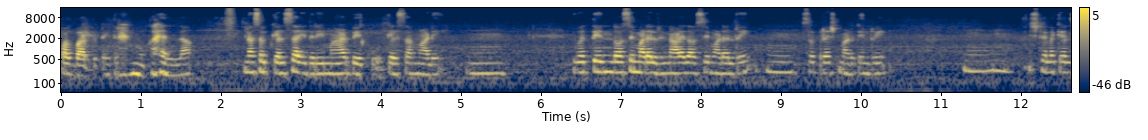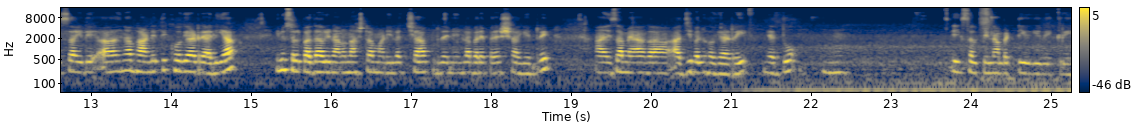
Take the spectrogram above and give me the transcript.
ಪಗ್ ಬಾದ್ಬಿಟ್ಟೈತ್ರಿ ಮುಖ ಎಲ್ಲ. ಇನ್ನೂ ಸ್ವಲ್ಪ ಕೆಲಸ ಇದೆ ರೀ ಮಾಡಬೇಕು, ಕೆಲಸ ಮಾಡಿ. ಇವತ್ತೇನು ದೋಸೆ ಮಾಡಲ್ರಿ? ನಾಳೆ ದೋಸೆ ಮಾಡಲ್ರಿ? ಹ್ಞೂ ಸ್ವಲ್ಪ ರೆಸ್ಟ್ ಮಾಡ್ತೀನಿ ರೀ ಇಷ್ಟೆಲ್ಲ ಕೆಲಸ ಇದೆ. ಇನ್ನು ಭಾಂಡೆ ತಿಕ್ ಹೋಗ್ಯಾಳ್ರಿ ಅಲಿಯಾ. ಇನ್ನೂ ಸ್ವಲ್ಪ ಅದಾವ್ರಿ, ನಾನು ನಾಷ್ಟ ಮಾಡಿಲ್ಲ ಚಹಾ ಕುಡ್ದೇನು ಇಲ್ಲ, ಬರೀ ಫ್ರೆಶ್ ಆಗೇನ್ರಿ. ಇಸ ಮ್ಯಾಗ ಅಜ್ಜಿ ಬಲ್ಲಿ ಹೋಗ್ಯಾಳ್ರಿ ಎದ್ದು. ಈಗ ಸ್ವಲ್ಪ ಇನ್ನು ಬಟ್ಟೆ ಒಗಿಬೇಕ್ರಿ.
